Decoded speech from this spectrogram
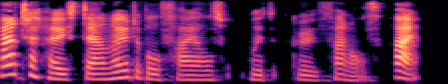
How to host downloadable files with GrooveFunnels. Hi,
